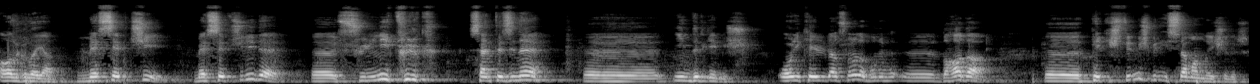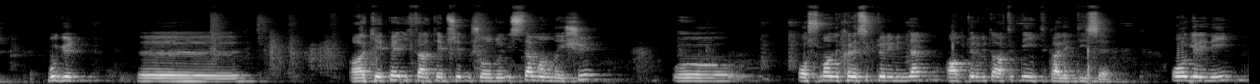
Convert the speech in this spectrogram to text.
algılayan, mezhepçi, mezhepçiliği de e, Sünni Türk sentezine e, indirgemiş. 12 Eylül'den sonra da bunu daha da pekiştirmiş bir İslam anlayışıdır. Bugün AKP iktidarını temsil etmiş olduğu İslam anlayışı Osmanlı klasik döneminden Abdülhamit'e artık ne intikal ettiyse o geleneğin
